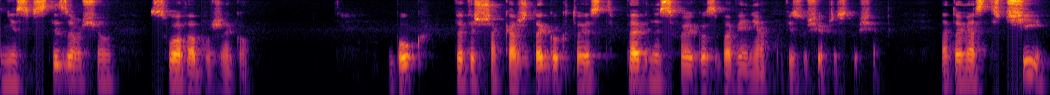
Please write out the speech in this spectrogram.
nie wstydzą się Słowa Bożego. Bóg wywyższa każdego, kto jest pewny swojego zbawienia w Jezusie Chrystusie. Natomiast ci,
